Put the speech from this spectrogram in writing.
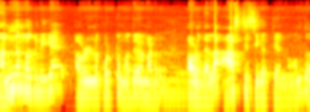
ನನ್ನ ಮಗನಿಗೆ ಅವಳನ್ನ ಕೊಟ್ಟು ಮದುವೆ ಮಾಡಿದ್ರೆ ಅವಳದೆಲ್ಲ ಆಸ್ತಿ ಸಿಗತ್ತೆ ಅನ್ನೋ ಒಂದು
